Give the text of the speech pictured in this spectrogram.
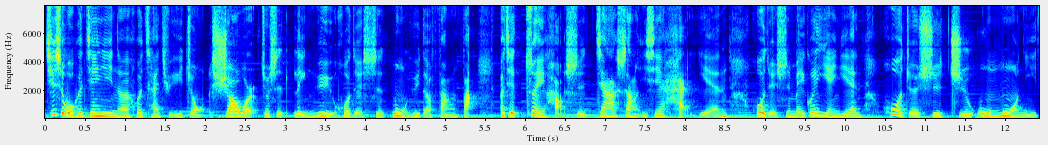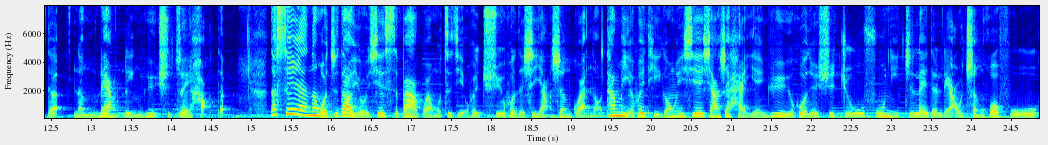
其实我会建议呢，会采取一种 shower，就是淋浴或者是沐浴的方法，而且最好是加上一些海盐，或者是玫瑰盐盐，或者是植物莫尼的能量淋浴是最好的。那虽然呢，我知道有一些 SPA 馆，我自己也会去，或者是养生馆哦，他们也会提供一些像是海盐浴或者是植物敷泥之类的疗程或服务，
